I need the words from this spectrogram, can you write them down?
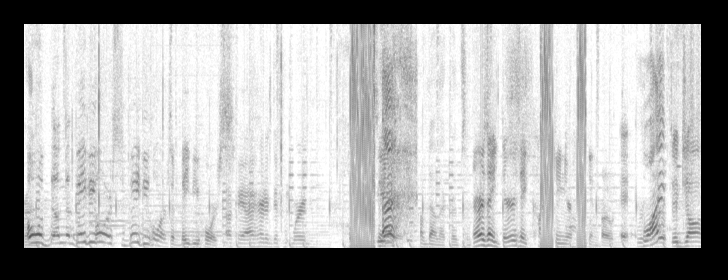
Oh, the, the baby horse. Baby horse. A baby horse. Okay, I heard a different word. Hey! I'm down there, Crimson. There is a there is a cock in your fucking boat. What? Did y'all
